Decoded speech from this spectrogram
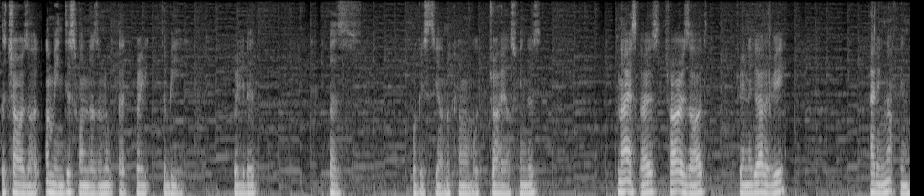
the Charizard. I mean, this one doesn't look that great to be graded, as probably see on the camera with dry fingers. Nice guys, Charizard, trainer gallery, adding nothing.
